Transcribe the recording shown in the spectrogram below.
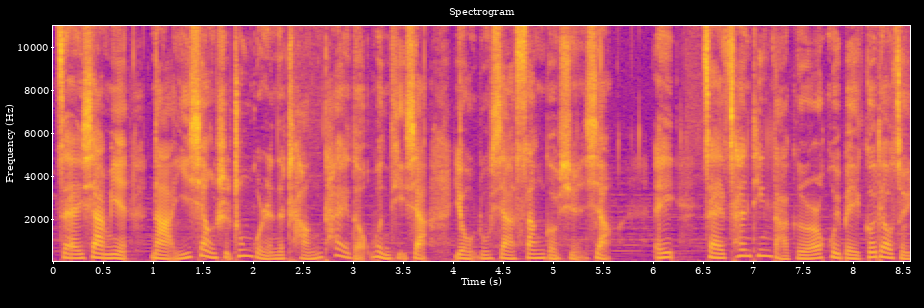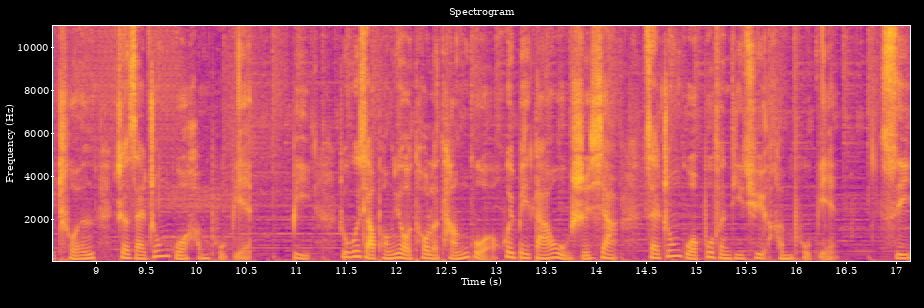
在下面哪一项是中国人的常态的问题下，有如下三个选项。A 在餐厅打嗝会被割掉嘴唇，这在中国很普遍。B 如果小朋友偷了糖果会被打五十下，在中国部分地区很普遍。C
